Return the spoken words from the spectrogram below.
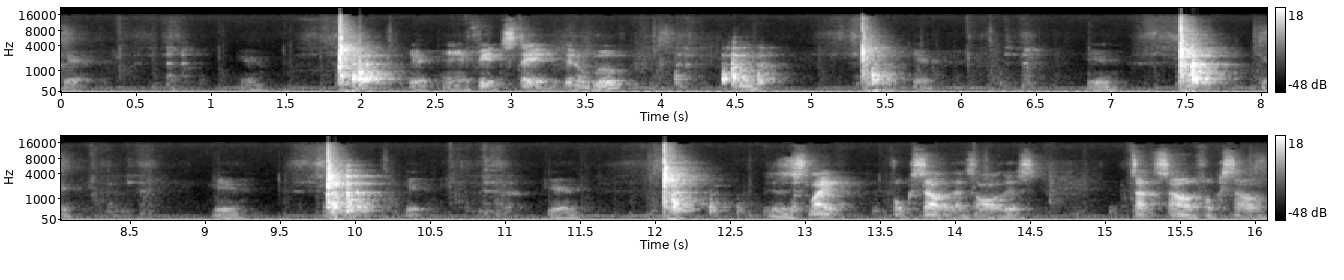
here, here, here. And your feet stay, they don't move. Here, here, here, here, here, here. This is a slight focus out, that's all it is. zatsao, fokusao.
